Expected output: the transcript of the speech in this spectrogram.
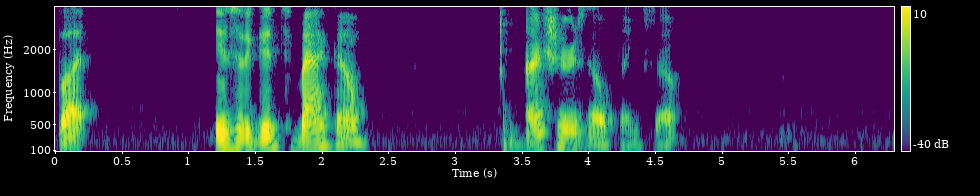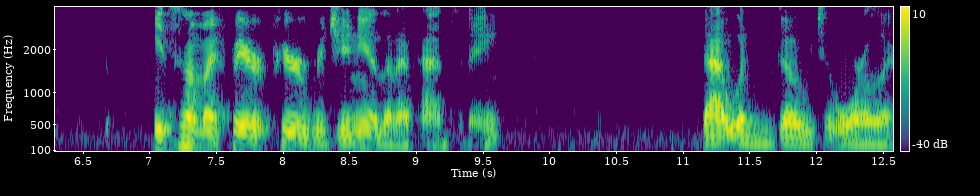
But is it a good tobacco? I sure as hell think so. It's not my favorite pure Virginia that I've had to date. That wouldn't go to Orlik.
